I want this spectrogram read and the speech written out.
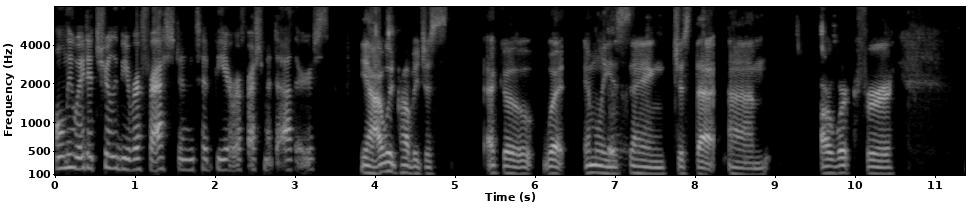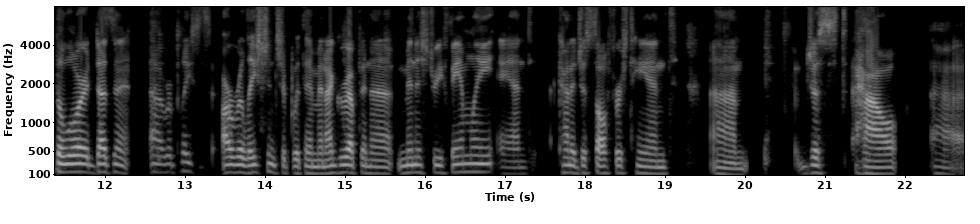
only way to truly be refreshed and to be a refreshment to others. Yeah, I would probably just echo what Emily is saying. Just that um, our work for the Lord doesn't uh, replace our relationship with Him. And I grew up in a ministry family and kind of just saw firsthand um, just how uh,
